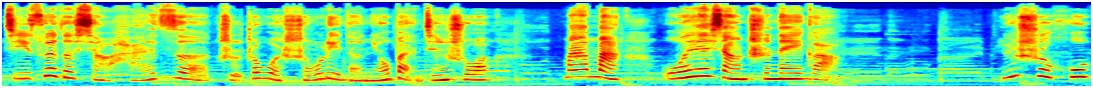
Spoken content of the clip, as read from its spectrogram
几岁的小孩子指着我手里的牛板筋说：“妈妈，我也想吃那个。”于是乎，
